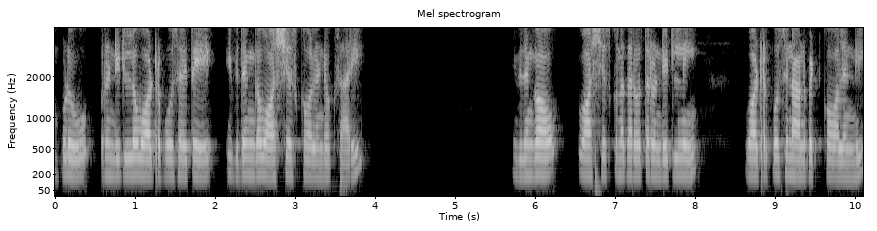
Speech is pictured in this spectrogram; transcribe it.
ఇప్పుడు రెండిట్లో వాటర్ పోసి అయితే ఈ విధంగా వాష్ చేసుకోవాలండి ఒకసారి. ఈ విధంగా వాష్ చేసుకున్న తర్వాత రెండిటిని వాటర్ పోసి నానబెట్టుకోవాలండి.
